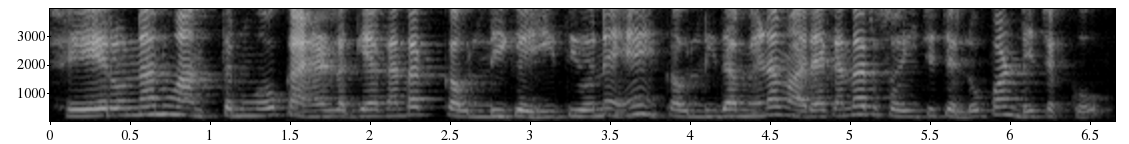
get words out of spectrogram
ਫੇਰ ਉਹਨਾਂ ਨੂੰ ਅੰਤ ਨੂੰ ਉਹ ਕਹਿਣ ਲੱਗਿਆ, ਕਹਿੰਦਾ ਕੌਲੀ ਕਹੀ ਤੀ ਉਹਨੇ, ਕੌਲੀ ਦਾ ਮਿਹਣਾ ਮਾਰਿਆ, ਕਹਿੰਦਾ ਰਸੋਈ 'ਚ ਚੱਲੋ, ਭਾਂਡੇ ਚੱਕੋ।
